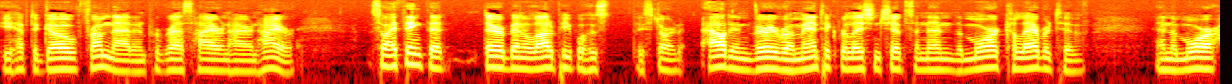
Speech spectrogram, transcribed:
you have to go from that and progress higher and higher and higher. So I think that there have been a lot of people who they start out in very romantic relationships, and then the more collaborative, and the more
